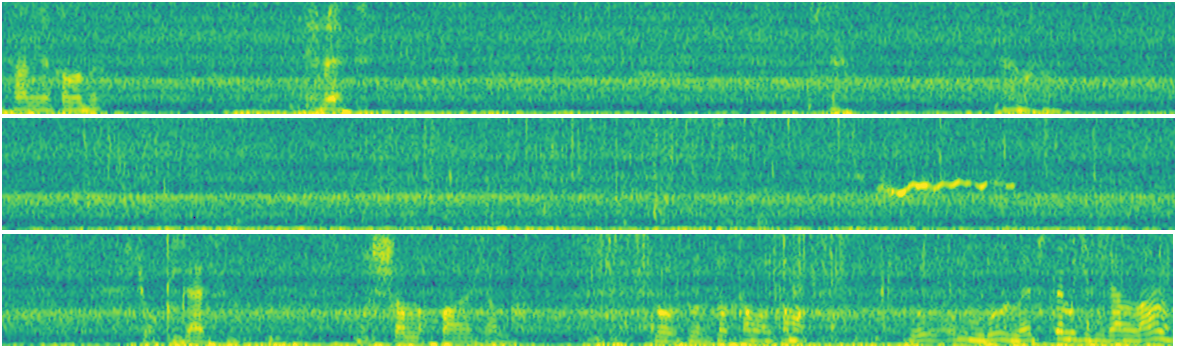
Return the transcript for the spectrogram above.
Bir tane yakaladı. Evet. Güzel. Gel bakalım. Çok güzelsin. Maşallah barakallah. Dur dur dur tamam tamam. Dur oğlum dur hepsine mi gideceksin lan?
